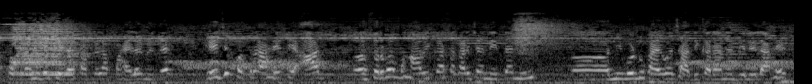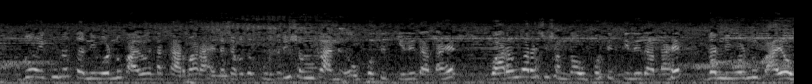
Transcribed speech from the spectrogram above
पत्रामध्ये केल्याचं आपल्याला पाहायला मिळते हे जे पत्र आहे ते आज सर्व महाविकास आघाडीच्या नेत्यांनी निवडणूक आयोगाच्या अधिकाऱ्यांना दिलेला आहे. जो एकूणच निवडणूक आयोगाचा कारभार आहे त्याच्याबद्दल कुठेतरी शंका उपस्थित केली जात आहे. वारंवार अशी शंका उपस्थित केली जात आहे. जर निवडणूक आयोग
